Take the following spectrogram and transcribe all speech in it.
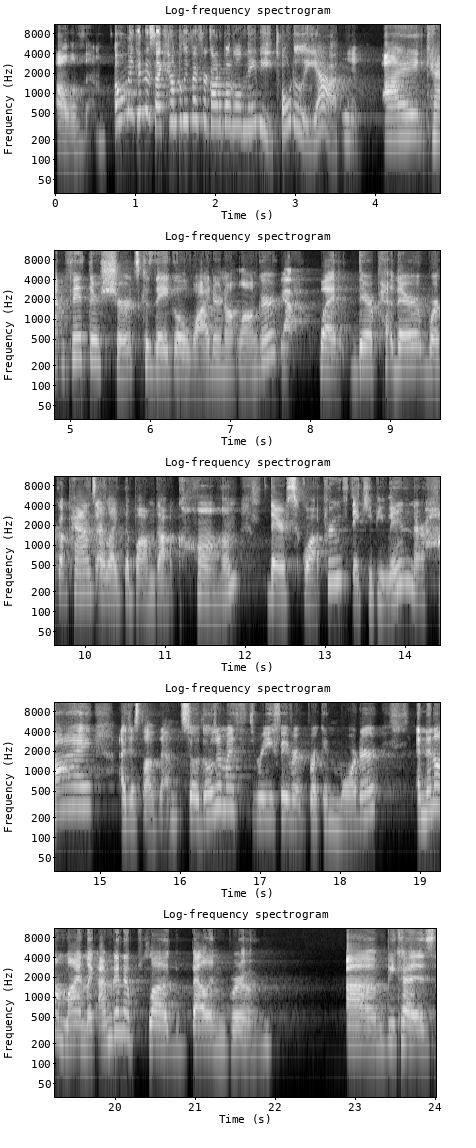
all of them. Oh my goodness, I can't believe I forgot about Old Navy. Totally, yeah. I can't fit their shirts because they go wider, not longer. Yeah. But their their workout pants are like the bomb.com. They're squat proof. They keep you in. They're high. I just love them. So those are my three favorite brick and mortar. And then online, like I'm gonna plug Bell and Broom um, because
